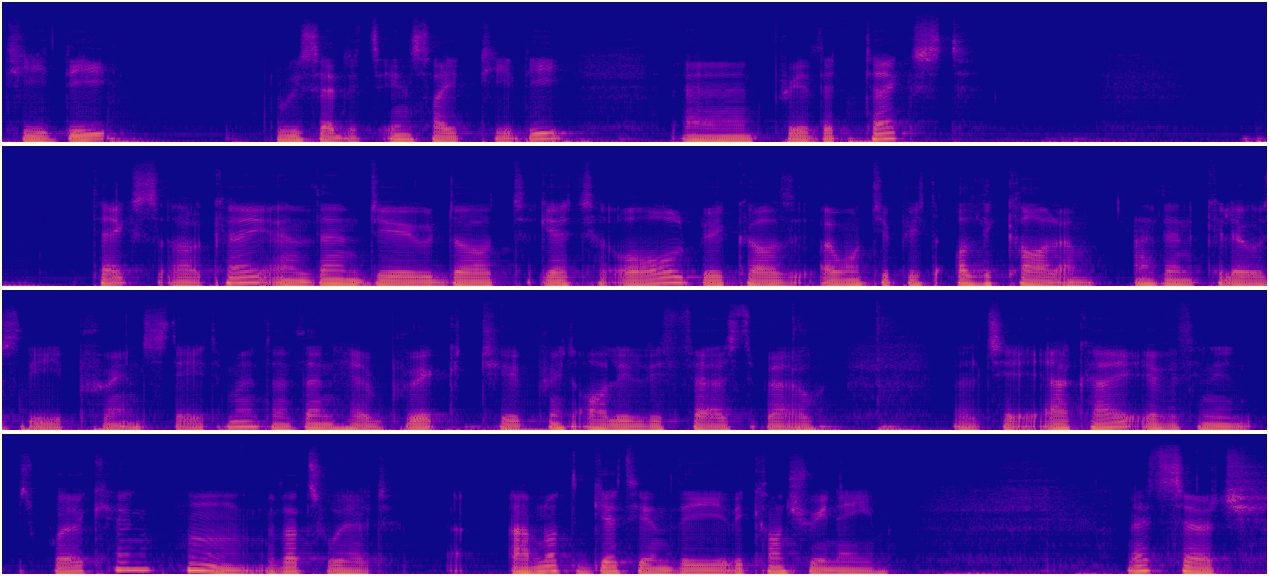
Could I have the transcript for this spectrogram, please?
td we said it's inside td and print the text. Text okay and then do dot get all because I want to print all the column. And then close the print statement and then have break to print only the first row. Let's see okay everything is working. Hmm that's weird I'm not getting the, the country name. Let's search.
